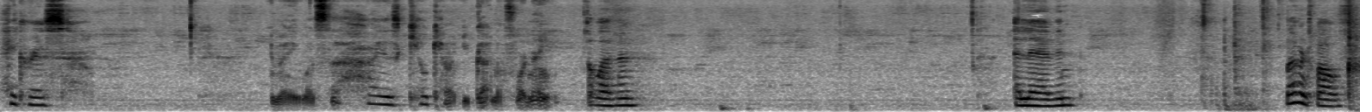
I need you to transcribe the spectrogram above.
Hey, Chris. Hey, what's the highest kill count you've gotten in Fortnite? 11. 11. 11 12.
